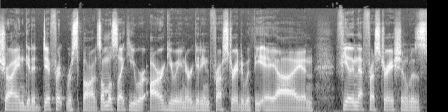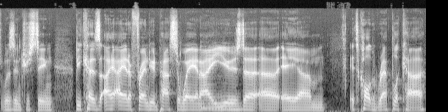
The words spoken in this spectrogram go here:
try and get a different response, almost like you were arguing or getting frustrated with the AI and feeling that frustration was was interesting because I, I had a friend who'd passed away and I mm. used a, a, a um, it's called Replika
